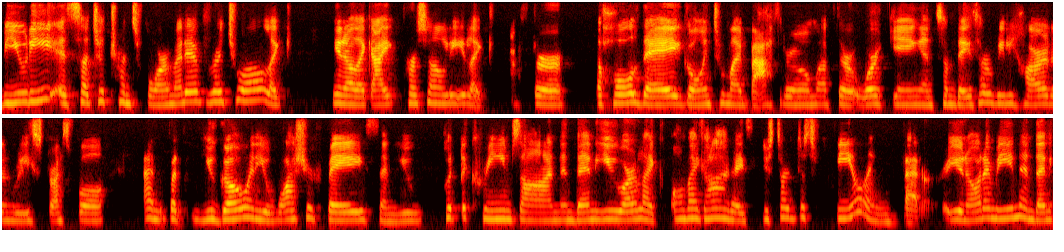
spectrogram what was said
beauty is such a transformative ritual. Like you know, like I personally like after the whole day going to my bathroom after working and some days are really hard and really stressful and but you go and you wash your face and you put the creams on and then you are like oh my god I, you start just feeling better you know what i mean and then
